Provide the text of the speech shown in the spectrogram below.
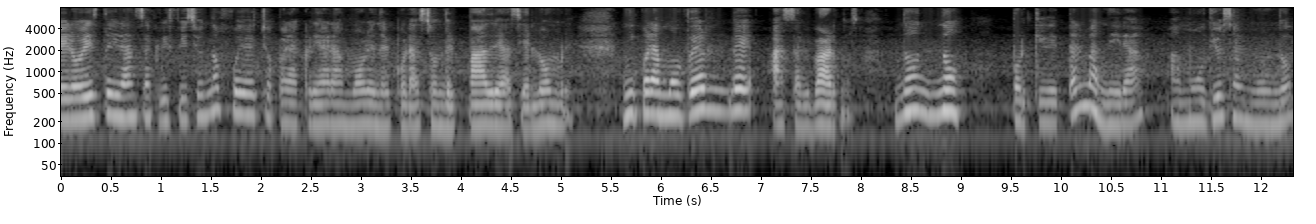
Pero este gran sacrificio no fue hecho para crear amor en el corazón del Padre hacia el hombre, ni para moverle a salvarnos. No, no, porque de tal manera amó Dios al mundo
